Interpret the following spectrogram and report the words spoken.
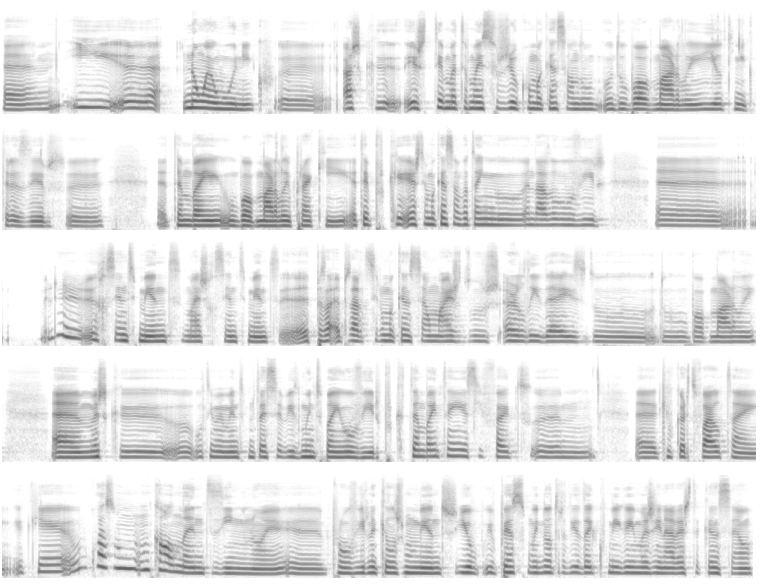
Uh, e uh, não é o único. acho que este tema também surgiu com uma canção do, do Bob Marley e eu tinha que trazer também o Bob Marley para aqui, até porque esta é uma canção que eu tenho andado a ouvir recentemente, mais recentemente, apesar, apesar, de ser uma canção mais dos early days do, do Bob Marley, uh, mas que uh, ultimamente me tem sabido muito bem ouvir, porque também tem esse efeito um, ah, que o Kurt Weill tem, que é quase um, um calmantezinho, não é? para ouvir naqueles momentos. E eu, eu, penso muito, no outro dia dei comigo a imaginar esta canção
